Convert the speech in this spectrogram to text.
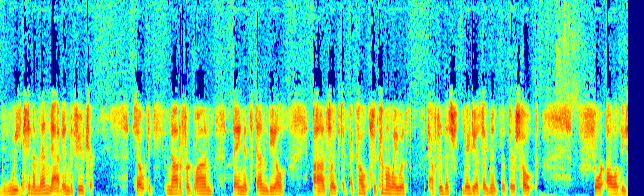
we can amend that in the future. So it's not a foregone thing. It's done deal. Uh, so I, I hope to come away with after this radio segment that there's hope for all of these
